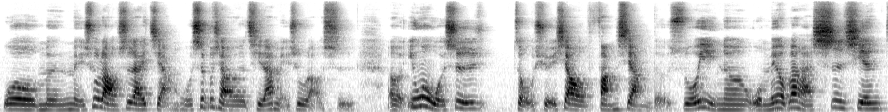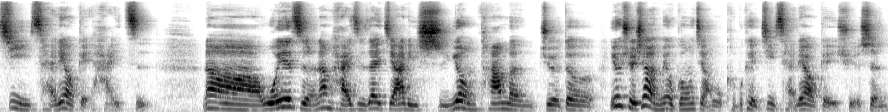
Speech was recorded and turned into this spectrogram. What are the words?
我们美术老师来讲，我是不晓得其他美术老师，呃，因为我是走学校方向的，所以呢，我没有办法事先寄材料给孩子。那我也只能让孩子在家里使用，他们觉得，因为学校也没有跟我讲，我可不可以寄材料给学生。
